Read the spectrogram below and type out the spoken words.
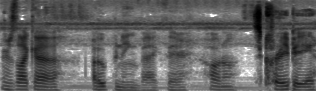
There's like a opening back there. Hold on. It's creepy.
